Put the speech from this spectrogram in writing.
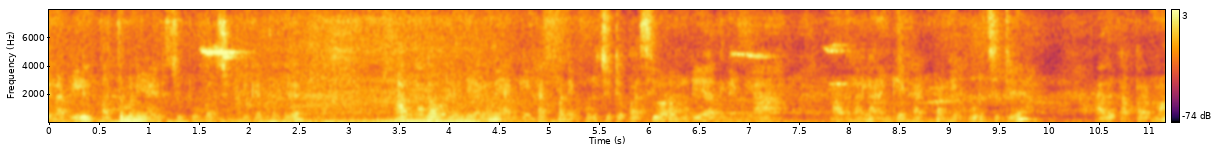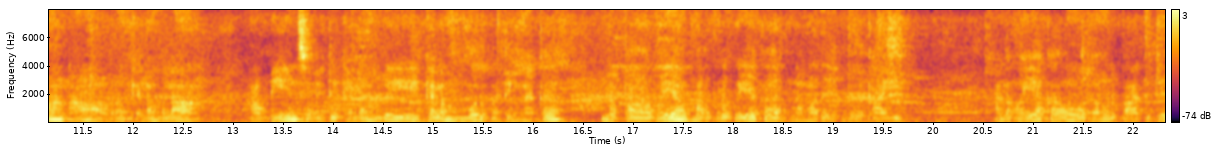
ஏன்னா வெயில் பத்து மணி ஆகிடுச்சு பூ பறித்து முடிக்கிறதுக்கு. அதனால் ஒரு ரெண்டு இளநீ அங்கேயே கட் பண்ணி குடிச்சிட்டு பசியோட முடியாது இல்லைங்களா? அதனால் அங்கேயே கட் பண்ணி குடிச்சிட்டு அதுக்கப்புறமா நானும் அவரும் கிளம்பலாம் அப்படின்னு சொல்லிட்டு கிளம்பி கிளம்பும்போது பார்த்திங்கனாக்கா இந்த ப கொய்யா மரத்தில் கொய்யாக்காய் இருந்த மாதிரி இருந்தது காய். அந்த கொய்யாக்காவும் ஒரு ரவுண்டு பார்த்துட்டு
